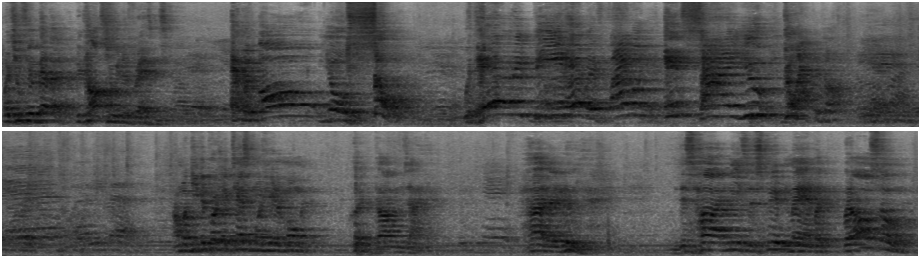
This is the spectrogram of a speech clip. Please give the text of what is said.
but you feel better because you're in his presence. And with all your soul, with every being, every fiber inside you, go after God. I'm going to give you a perfect testimony here in a moment. Put God in Zion. Hallelujah. This heart means the spirit man, but, but also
